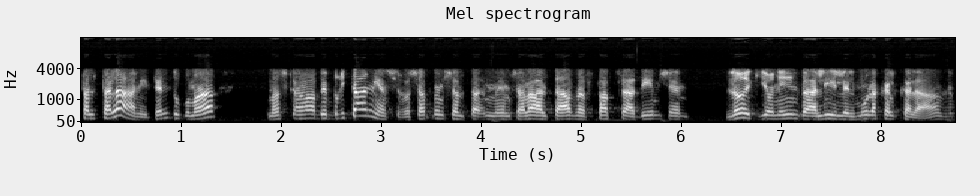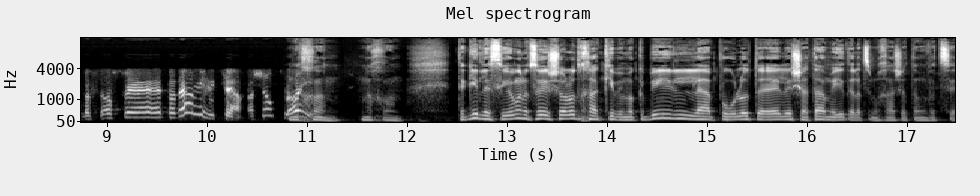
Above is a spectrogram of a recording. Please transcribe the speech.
טלטלה. אני אתן דוגמה, מה שקרה בבריטניה, שראשת ממשלת- ממשלה עלתה ועשתה צעדים שהם לא הגיוניים בעליל אל מול הכלכלה, ובסוף, אה, אתה יודע מי ניצח, השוק, לא היא. נכון, נכון. תגיד, לסיום אני רוצה לשאול אותך, כי במקביל לפעולות האלה שאתה מעיד על עצמך שאתה מבצע,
